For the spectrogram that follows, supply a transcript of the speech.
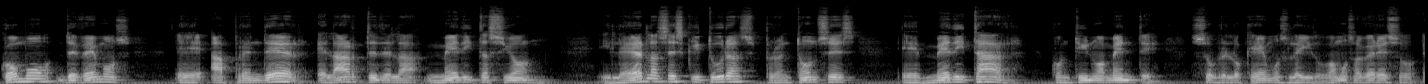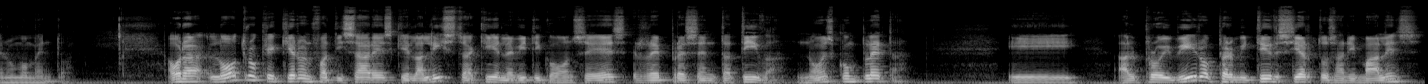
¿Cómo debemos eh, aprender el arte de la meditación y leer las escrituras, pero entonces eh, meditar continuamente sobre lo que hemos leído. Vamos a ver eso en un momento. Ahora, lo otro que quiero enfatizar es que la lista aquí en Levítico 11 es representativa, no es completa. Y al prohibir o permitir ciertos animales,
